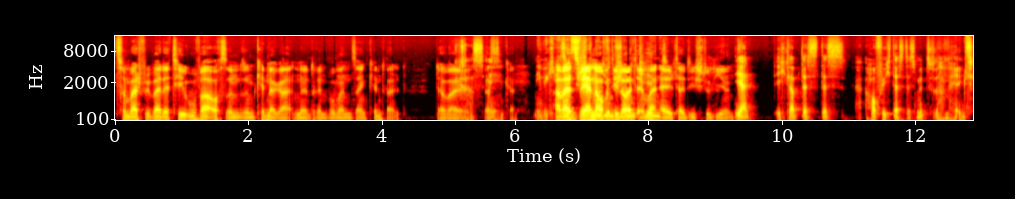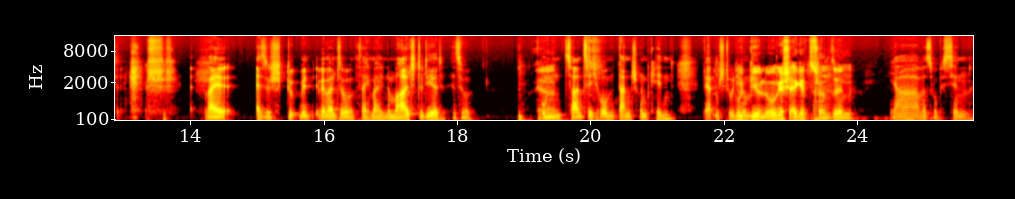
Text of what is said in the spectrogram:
Zum Beispiel bei der TU war auch so ein, so ein Kindergarten da drin, wo man sein Kind halt dabei Krass, ey. lassen kann. Nee, Aber es werden auch Studium die schon Leute immer älter, die studieren. Ja, ich glaube, das, das hoffe ich, dass das mit zusammenhängt. Weil, also wenn man so, sag ich mal, normal studiert, also Ja. um 20 rum, dann schon Kind, während dem Gut, Studium. biologisch ergibt es schon Ah. Sinn. Ja, aber so ein bisschen,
